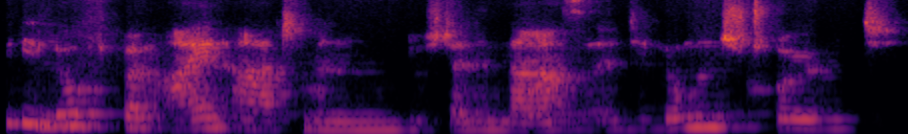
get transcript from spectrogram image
Wie die Luft beim Einatmen durch deine Nase in die Lungen strömt.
